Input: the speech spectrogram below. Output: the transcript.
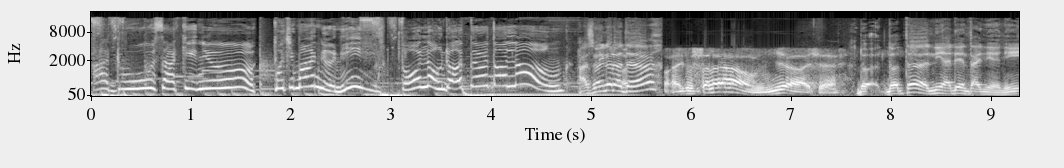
Aduh, sakitnya. Macam mana ni? Tolong, doktor, tolong. Assalamualaikum doktor. Waalaikumsalam. Ya, Syah. Dok, doktor, ni ada yang tanya ni.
